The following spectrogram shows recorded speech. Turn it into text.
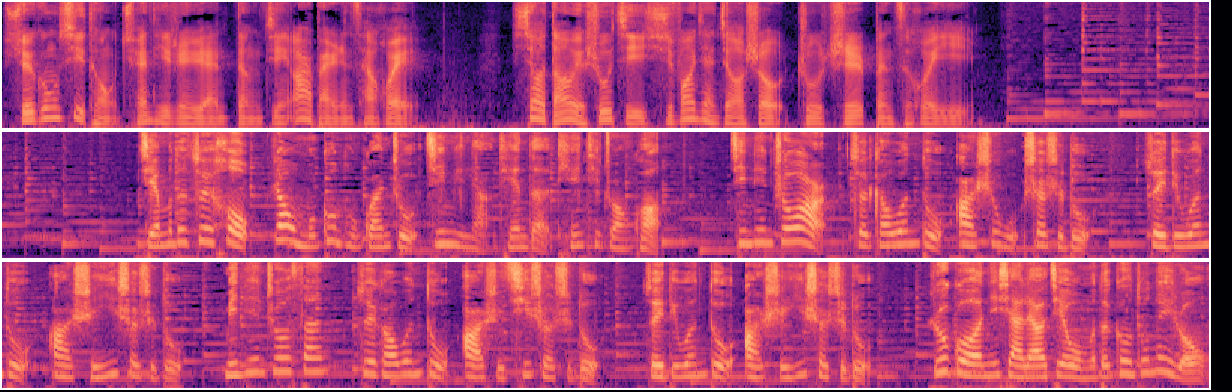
学工系统全体人员等近二百人参会。校党委书记徐方建教授主持本次会议。节目的最后，让我们共同关注今明两天的天气状况。今天周二，最高温度二十五摄氏度，最低温度二十一摄氏度。明天周三，最高温度二十七摄氏度，最低温度二十一摄氏度。如果你想了解我们的更多内容，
